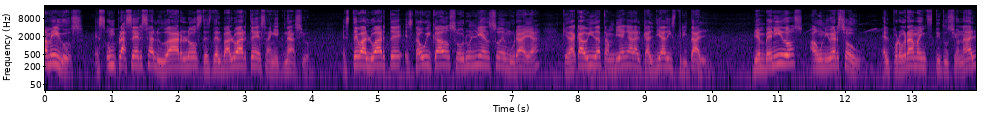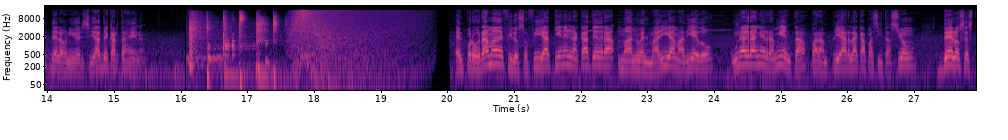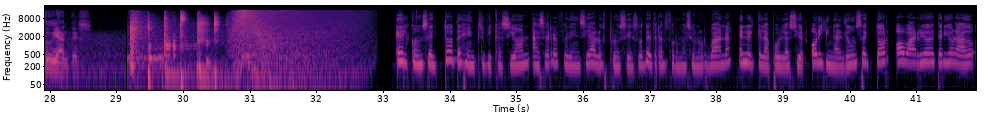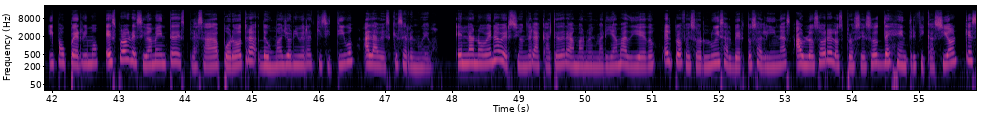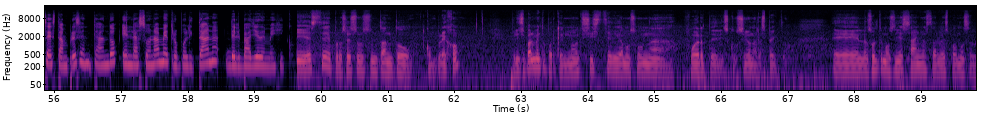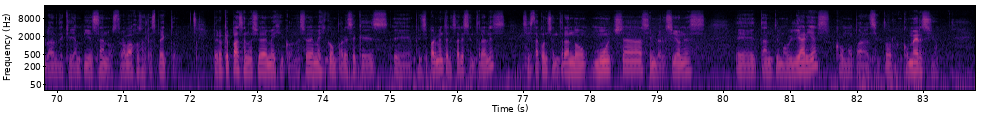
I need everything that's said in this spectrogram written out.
Amigos, es un placer saludarlos desde el baluarte de San Ignacio. Este baluarte está ubicado sobre un lienzo de muralla que da cabida también a la alcaldía distrital. Bienvenidos a Universo U, el programa institucional de la Universidad de Cartagena. El programa de filosofía tiene en la cátedra Manuel María Madiedo una gran herramienta para ampliar la capacitación de los estudiantes. El concepto de gentrificación hace referencia a los procesos de transformación urbana en el que la población original de un sector o barrio deteriorado y paupérrimo es progresivamente desplazada por otra de un mayor nivel adquisitivo a la vez que se renueva. En la novena versión de la cátedra Manuel María Madiedo, el profesor Luis Alberto Salinas habló sobre los procesos de gentrificación que se están presentando en la zona metropolitana del Valle de México. Este proceso es un tanto complejo, principalmente porque no existe, digamos, una fuerte discusión al respecto. Eh, en los últimos 10 años tal vez podemos hablar de que ya empiezan los trabajos al respecto. Pero ¿qué pasa en la Ciudad de México? En la Ciudad de México me parece que es, eh, principalmente en las áreas centrales, se está concentrando muchas inversiones, eh, tanto inmobiliarias como para el sector comercio.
